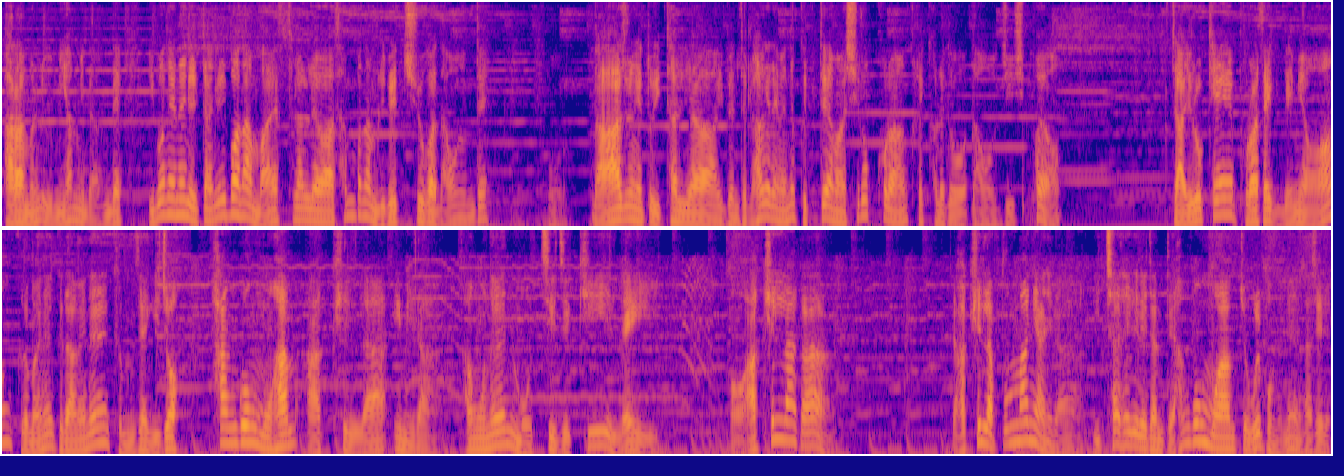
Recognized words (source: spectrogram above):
바람을 의미합니다. 근데 이번에는 일단 1번 함 마에스트랄레와 3번 함 리베치오가 나오는데 뭐 나중에 또 이탈리아 이벤트를 하게 되면 그때 아마 시로코랑 크레칼레도 나오지 싶어요. 자, 이렇게 보라색 4명. 그러면은 그 다음에는 금색이죠. 항공모함 아퀴라입니다. 성우는 모치즈키 레이. 어, 아퀴라가 아퀴라뿐만이 아니라 2차 세계대전 때 항공모함 쪽을 보면은 사실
